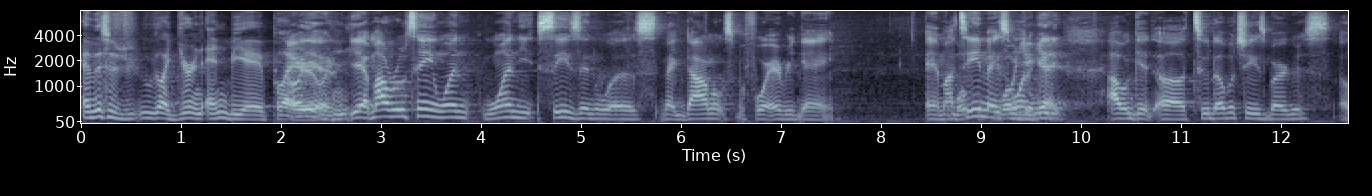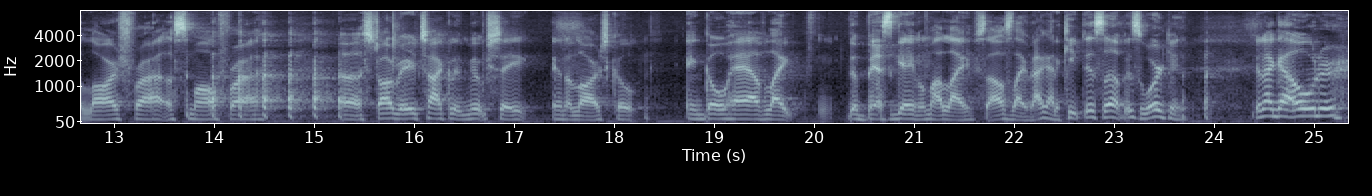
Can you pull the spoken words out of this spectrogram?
And this is like you're an NBA player. Oh yeah, yeah. My routine one one season was McDonald's before every game, and my what, teammates wanted me. I would get uh, two double cheeseburgers, a large fry, a small fry, a strawberry chocolate milkshake, and a large coke, and go have like the best game of my life. So I was like, I got to keep this up. It's working. then I got older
